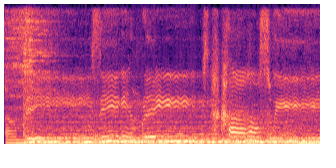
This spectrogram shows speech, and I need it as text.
Amazing grace, how sweet.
